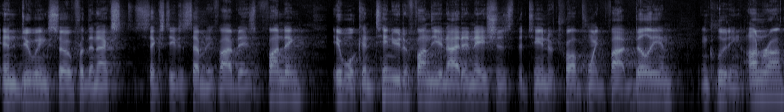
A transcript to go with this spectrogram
in doing so for the next 60 to 75 days of funding. It will continue to fund the United Nations to the tune of 12.5 billion, including UNRWA,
